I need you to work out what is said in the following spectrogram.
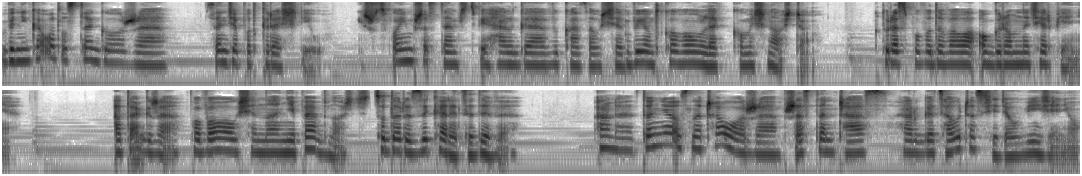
Wynikało to z tego, że sędzia podkreślił, iż w swoim przestępstwie Helge wykazał się wyjątkową lekkomyślnością, która spowodowała ogromne cierpienie, a także powołał się na niepewność co do ryzyka recydywy. Ale to nie oznaczało, że przez ten czas Helge cały czas siedział w więzieniu.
